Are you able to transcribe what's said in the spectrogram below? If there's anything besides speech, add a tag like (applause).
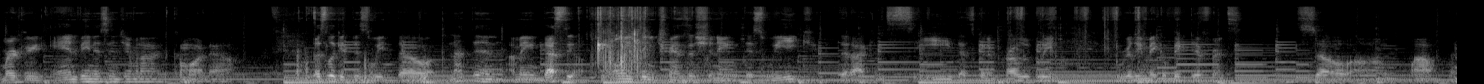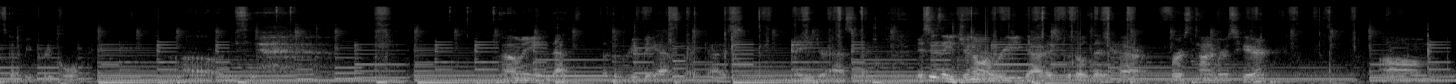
Mercury and Venus in Gemini. Come on now. Let's look at this week though. Nothing, I mean, that's the only thing transitioning this week that I can see that's going to probably really make a big difference. So, um, wow, that's going to be pretty cool. Uh, let me see. (sighs) I mean, that, that's a pretty big aspect, guys. Major aspect. This is a general read, guys, for those that are first timers here. Um,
